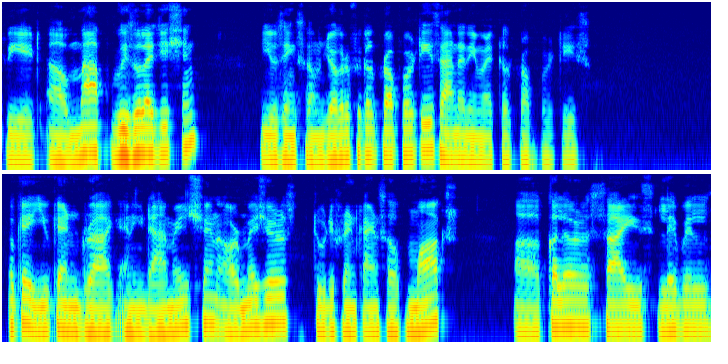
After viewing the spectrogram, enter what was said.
create a map visualization using some geographical properties and numerical properties. Okay, you can drag any dimension or measures to different kinds of marks, uh, color, size, label,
